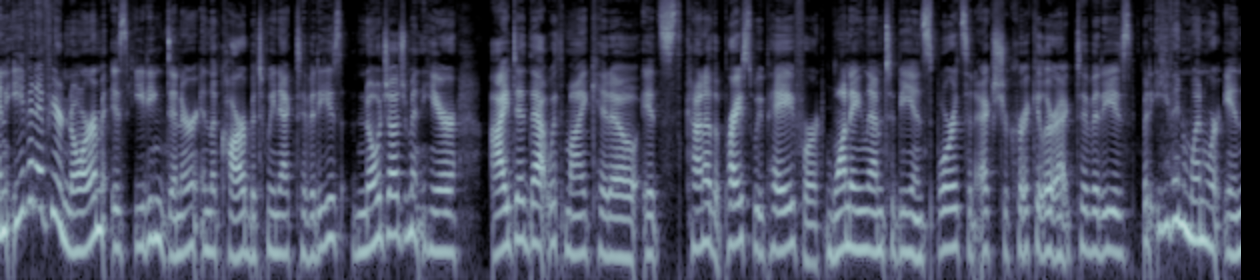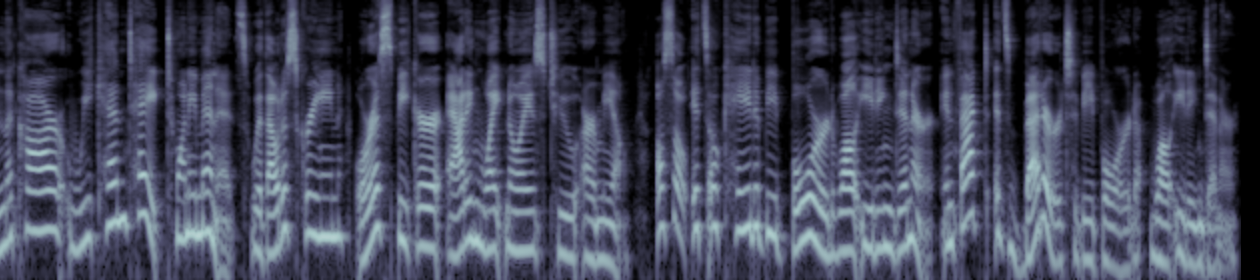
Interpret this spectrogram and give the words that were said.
And even if your norm is eating dinner in the car between activities, no judgment here. I did that with my kiddo. It's kind of the price we pay for wanting them to be in sports and extracurricular activities. But even when we're in the car, we can take 20 minutes without a screen or a speaker, adding white noise to our meal. Also, it's okay to be bored while eating dinner. In fact, it's better to be bored while eating dinner.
